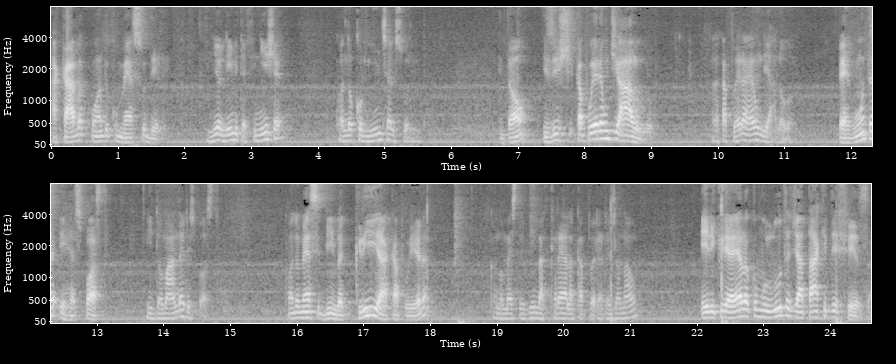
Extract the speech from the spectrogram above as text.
acaba quando começa o dele. Il mio limite finisce quando comincia il suo limite. Então, existe capoeira é um diálogo, La capoeira è un dialogo pergunta e resposta. di domanda e risposta. Quando o mestre Bimba cria a capoeira, Quando Mestre Bimba crea la capoeira regional, ele cria ela como luta de ataque e defesa.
